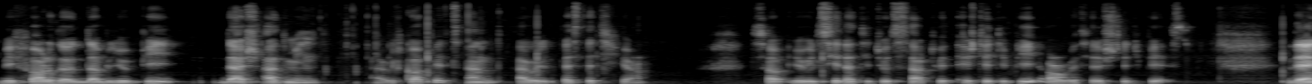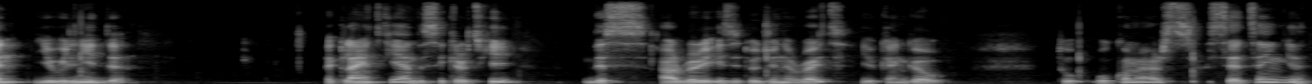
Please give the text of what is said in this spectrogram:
before the wp-admin. I will copy it and I will paste it here. So you will see that it will start with HTTP or with HTTPS. Then you will need a client key and the secret key. These are very easy to generate. You can go to WooCommerce setting,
